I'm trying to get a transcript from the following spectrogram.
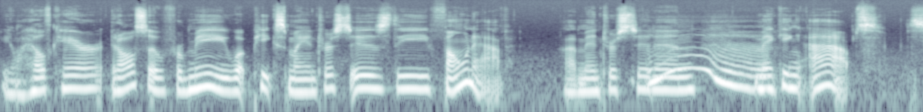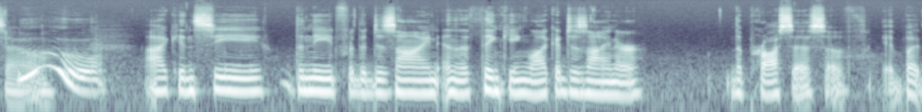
you know healthcare. It also for me what piques my interest is the phone app. I'm interested in making apps. So Ooh. I can see the need for the design and the thinking like a designer, the process of, but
